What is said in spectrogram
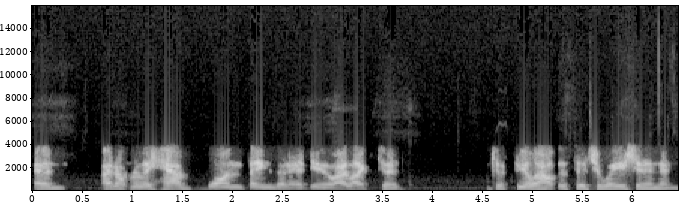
and I don't really have one thing that I do. I like to to feel out the situation and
